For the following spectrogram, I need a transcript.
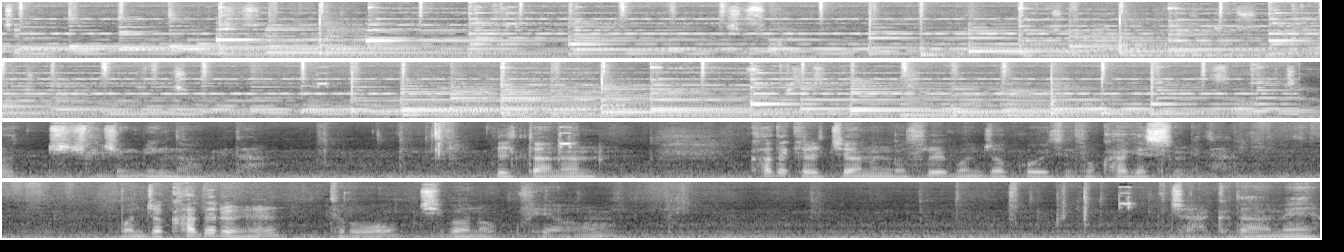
작전하고 그 일단은 카드 결제하는 것을 먼저 보여드리도록 하겠습니다. 먼저 카드를 들어 집어넣고요. 자, 그 다음에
